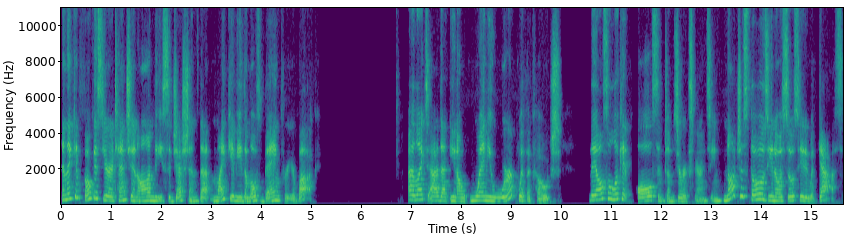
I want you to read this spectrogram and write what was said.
And they can focus your attention on the suggestions that might give you the most bang for your buck. I'd like to add that, you know, when you work with a coach, they also look at all symptoms you're experiencing, not just those, you know, associated with gas.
